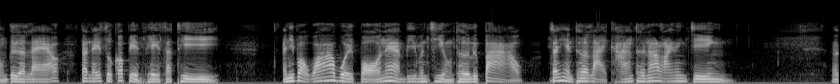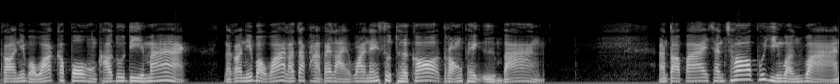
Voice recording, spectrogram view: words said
2 เดือนแล้วแต่ในที่สุดก็เปลี่ยนเพลงสักที อันนี้บอกว่าเวยปอเนี่ยมีบัญชีของเธอหรือเปล่าฉันเห็นเธอหลายครั้งเธอน่ารักจริง ๆ แล้วก็อันนี้บอกว่ากระโปรงของเขาดูดีมาก แล้วก็อันนี้บอกว่าหลังจากผ่านไปหลายวันในสุดเธอก็ร้องเพลงอื่นบ้าง อันต่อไปฉันชอบผู้หญิงหวานหวาน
